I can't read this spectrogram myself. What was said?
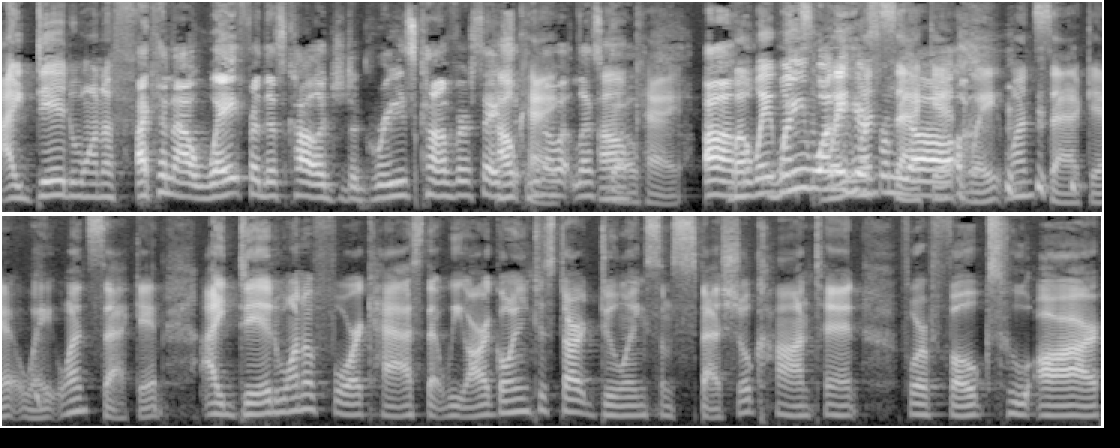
I did want to. F- I cannot wait for this college degrees conversation. okay, You know what? Let's go. Okay, Um, but wait, we one, wanna wait hear one from second. y'all. Wait one second. Wait one second. I did want to forecast that we are going to start doing some special content for folks who are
